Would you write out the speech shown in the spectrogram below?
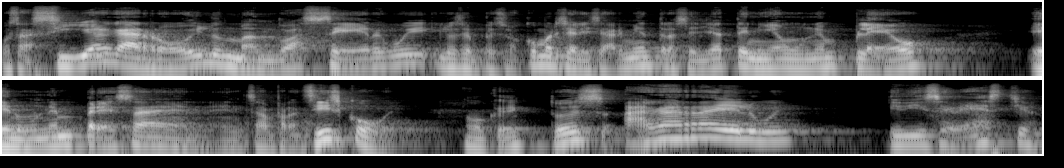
O sea, sí agarró y los mandó a hacer, güey, y los empezó a comercializar mientras él ya tenía un empleo en una empresa en, en San Francisco, güey. Ok. Entonces agarra él, güey, y dice, bestia,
